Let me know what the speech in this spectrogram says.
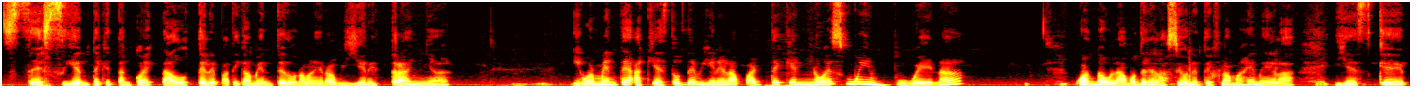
se siente que están conectados telepáticamente de una manera bien extraña. Igualmente aquí es donde viene la parte que no es muy buena cuando hablamos de relaciones de flama gemela y es que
